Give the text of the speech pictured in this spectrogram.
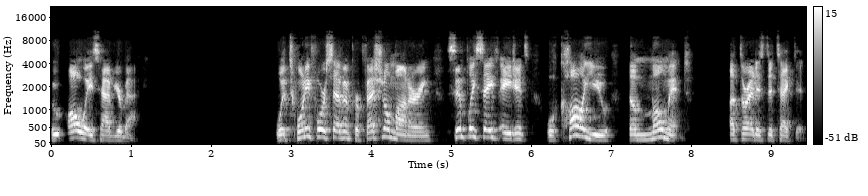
who always have your back. With 24 7 professional monitoring, SimpliSafe agents will call you the moment a threat is detected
